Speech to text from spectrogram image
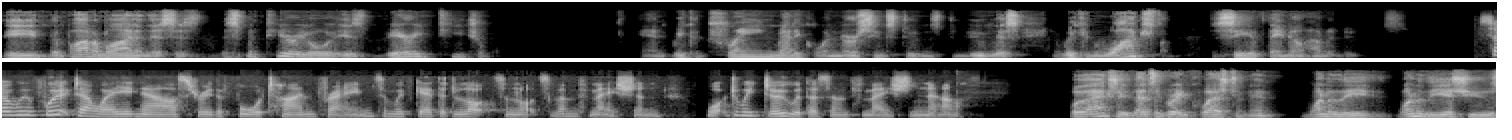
the the bottom line of this is this material is very teachable, and we could train medical and nursing students to do this, and we can watch them to see if they know how to do so we've worked our way now through the four time frames and we've gathered lots and lots of information. What do we do with this information now? Well, actually, that's a great question. And one of the one of the issues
